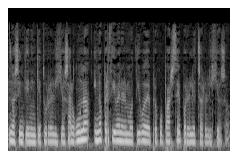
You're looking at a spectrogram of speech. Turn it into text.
no sienten inquietud religiosa alguna y no perciben el motivo de preocuparse por el hecho religioso.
